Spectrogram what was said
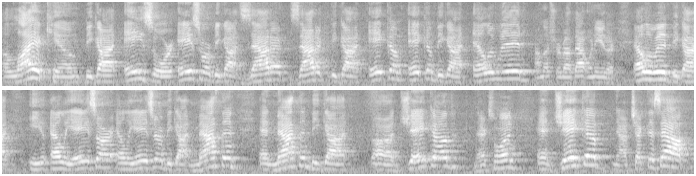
Eliakim begot Azor. Azor begot Zadok. Zadok begot Achim. Achim begot Eluid. I'm not sure about that one either. Eluid begot Eleazar. Eleazar begot Matthan. And Matthan begot uh, Jacob. Next one. And Jacob, now check this out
